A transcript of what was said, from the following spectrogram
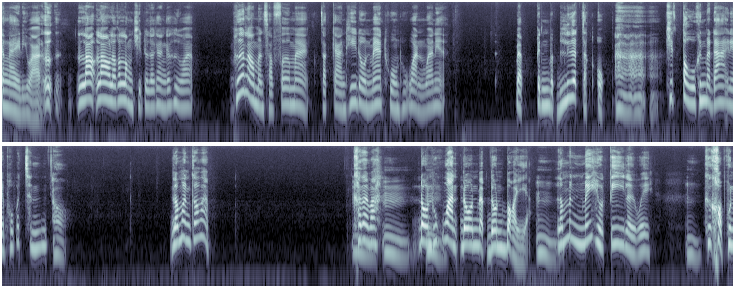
ยังไงดีวะเออเล่าเล่าแล้วก็ลองคิดดูแล้วกันก็คือว่า เพื่อนเรามันซัฟเฟอร์มากจากการที่โดนแม่ทวงทุกวันว่าเนี่ย แบบเป็นแบบเลือดจากอกอ่าอ่าอ่าที่โตขึ้นมาได้เนี่ยเพราะว่าฉันโอ้แล้วมันก็แบบ เข้าใจปะอืมโดนทุกวันโดนแบบโดนบ่อยอะอืมแล้วมันไม่เฮลตี้เลยเว้ยอืมคือขอบคุณ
